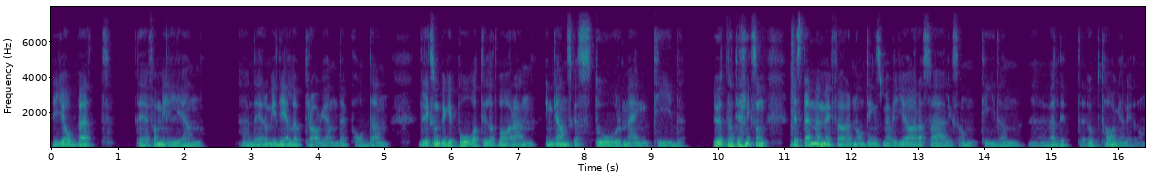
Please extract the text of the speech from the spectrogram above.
Det är jobbet, det är familjen, eh, det är de ideella uppdragen, det är podden. Det liksom bygger på till att vara en, en ganska stor mängd tid. Utan att jag liksom bestämmer mig för någonting som jag vill göra så är liksom tiden eh, väldigt upptagen redan.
